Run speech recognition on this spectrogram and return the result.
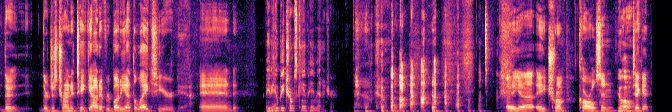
they're they're just trying to take out everybody at the legs here. Yeah. And Maybe he'll be Trump's campaign manager. a uh, a Trump Carlson Oh. ticket.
